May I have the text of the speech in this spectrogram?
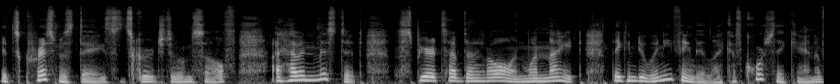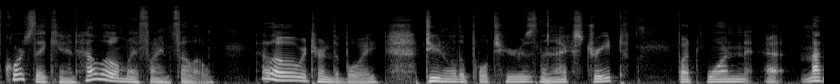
It's Christmas Day, said Scrooge to himself. I haven't missed it. The spirits have done it all in one night. They can do anything they like. Of course they can. Of course they can. Hello, my fine fellow. Hello, returned the boy. Do you know the poultiers in the next street? But one, uh, not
